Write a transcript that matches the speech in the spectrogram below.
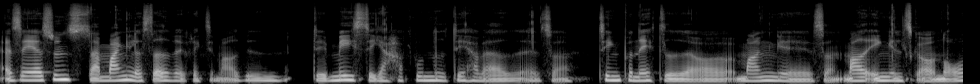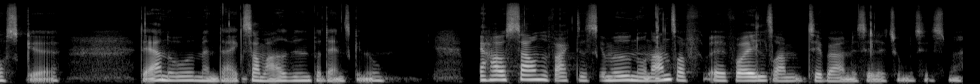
Altså jeg synes, der mangler stadigvæk rigtig meget viden. Det meste, jeg har fundet, det har været altså, ting på nettet og mange øh, sådan meget engelsk og norsk. Øh. Der er noget, men der er ikke så meget viden på dansk endnu. Jeg har også savnet faktisk at møde nogle andre øh, forældre til børn med selektomatisme.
